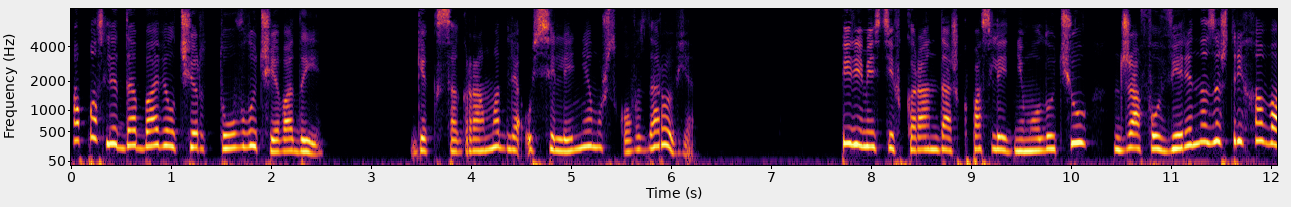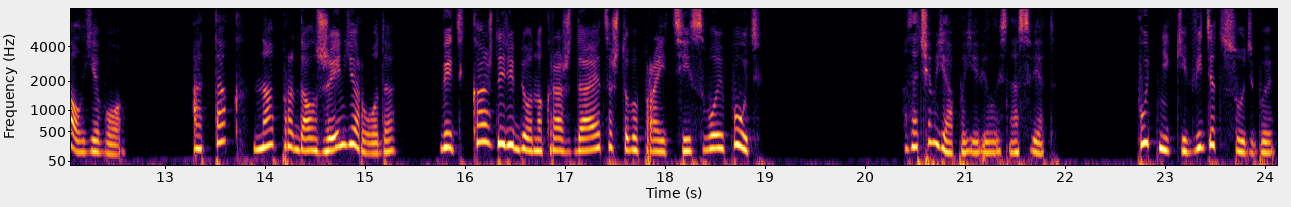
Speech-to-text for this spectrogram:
а после добавил черту в луче воды. Гексограмма для усиления мужского здоровья. Переместив карандаш к последнему лучу, Джаф уверенно заштриховал его. А так на продолжение рода, ведь каждый ребенок рождается, чтобы пройти свой путь. А зачем я появилась на свет? Путники видят судьбы.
